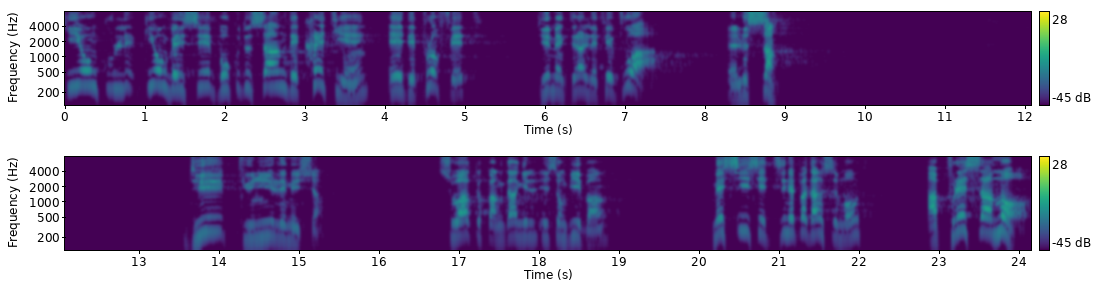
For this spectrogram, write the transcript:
qui ont, versé beaucoup de sang des chrétiens et des prophètes, Dieu maintenant les fait voir euh, le sang. Dieu punit les méchants, soit que pendant ils sont vivants, mais si ce n'est pas dans ce monde, après sa mort,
